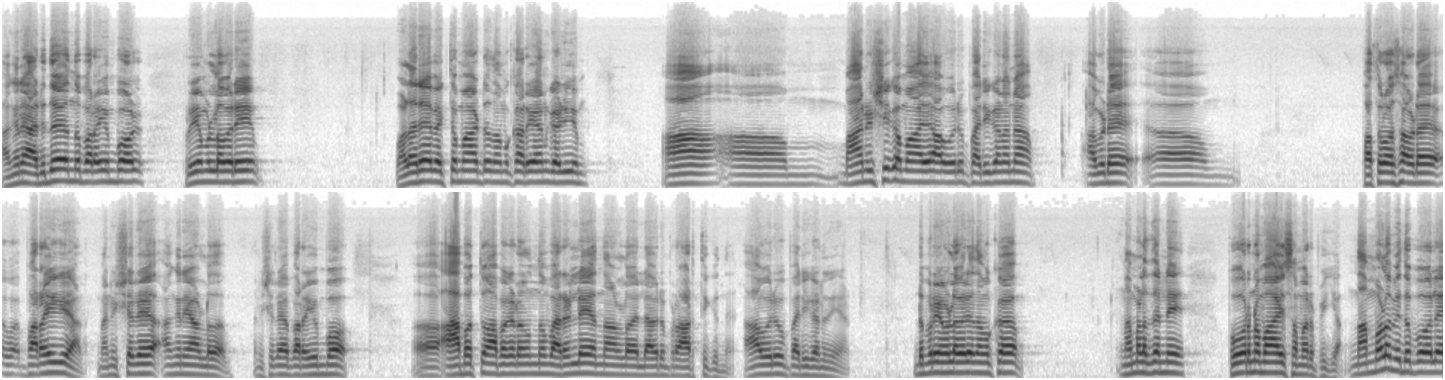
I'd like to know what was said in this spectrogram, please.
അങ്ങനെ അരുത് എന്ന് പറയുമ്പോൾ പ്രിയമുള്ളവരെ വളരെ വ്യക്തമായിട്ട് നമുക്കറിയാൻ കഴിയും. ആ മാനുഷികമായ ഒരു പരിഗണന അവിടെ പത്രോസ് അവിടെ പറയുകയാണ്. മനുഷ്യർ അങ്ങനെയാണുള്ളത്. മനുഷ്യരെ പറയുമ്പോൾ ആപത്തും അപകടമൊന്നും വരല്ലേ എന്നാണല്ലോ എല്ലാവരും പ്രാർത്ഥിക്കുന്നത്. ആ ഒരു പരിഗണനയാണ്. എന്റെ പ്രിയമുള്ളവരെ നമുക്ക് നമ്മളെ തന്നെ പൂർണമായി സമർപ്പിക്കാം. നമ്മളും ഇതുപോലെ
